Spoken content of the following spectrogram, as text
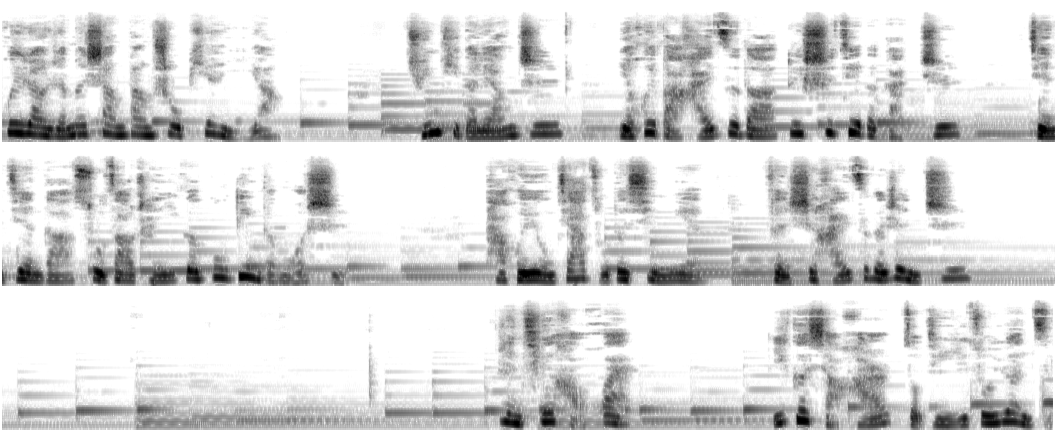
会让人们上当受骗一样，群体的良知也会把孩子的对世界的感知渐渐地塑造成一个固定的模式。他会用家族的信念粉饰孩子的认知，认清好坏。一个小孩走进一座院子里。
